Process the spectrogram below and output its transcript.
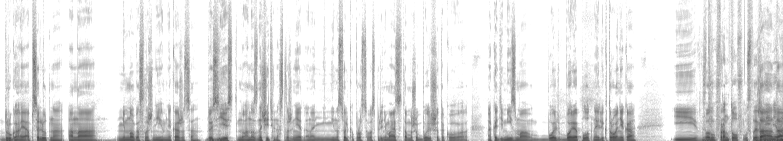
другая абсолютно, она немного сложнее, мне кажется. То есть Мгм. есть, ну, она значительно сложнее, она не не настолько просто воспринимается, там уже больше такого академизма, боль- более плотная электроника. И С вот двух фронтов да, усложнение да. И,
